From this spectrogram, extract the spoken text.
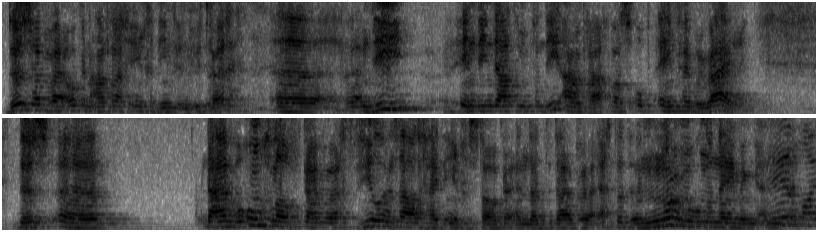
Dus hebben wij ook een aanvraag ingediend in Utrecht. Uh, en die, indiendatum van die aanvraag was op 1 februari. Dus daar hebben we ongelooflijk, daar hebben we echt ziel en zaligheid ingestoken. En dat, daar hebben we echt een enorme onderneming. En, Heel mooi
